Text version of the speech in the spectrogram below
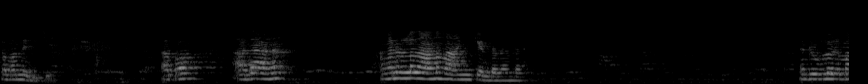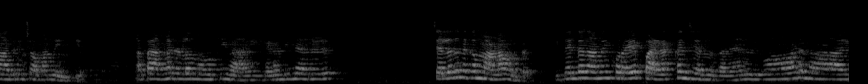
ചുമന്നിരിക്കും. അപ്പോൾ അതാണ് അങ്ങനെയുള്ളതാണ് വാങ്ങിക്കേണ്ടതുണ്ട് അതിന്റെ ഉള്ളിൽ ഒരുമാതിരി ചുമന്നിരിക്കും. അപ്പം അങ്ങനെയുള്ള നോക്കി വാങ്ങിക്കണം. പിന്നെ അതിനൊരു ചിലതിനൊക്കെ മണമുണ്ട്. ഇതിന്റെതാണെങ്കിൽ കുറേ പഴക്കം ചെന്നതാണ് ഞാൻ ഒരുപാട് നാളായി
